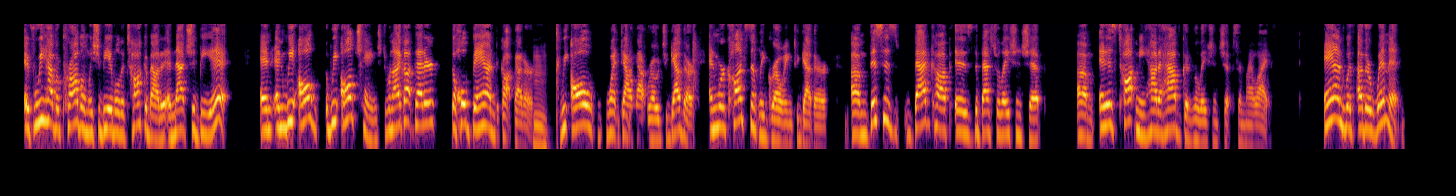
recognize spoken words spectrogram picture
If we have a problem, we should be able to talk about it, and that should be it. And and we all we all changed. When I got better, the whole band got better. Mm. We all went down that road together, and we're constantly growing together. Um, this is bad cop is the best relationship. Um, it has taught me how to have good relationships in my life, and with other women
